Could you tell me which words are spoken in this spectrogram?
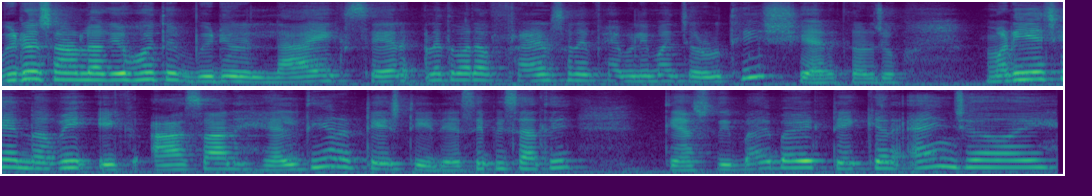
વીડિયો સારો લાગ્યો હોય તો વિડીયોને લાઇક શેર અને તમારા ફ્રેન્ડ્સ અને ફેમિલીમાં જરૂરથી શેર કરજો. મળીએ છીએ નવી એક આસાન, હેલ્ધી અને ટેસ્ટી રેસીપી સાથે. ત્યાં સુધી bye bye take care enjoy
